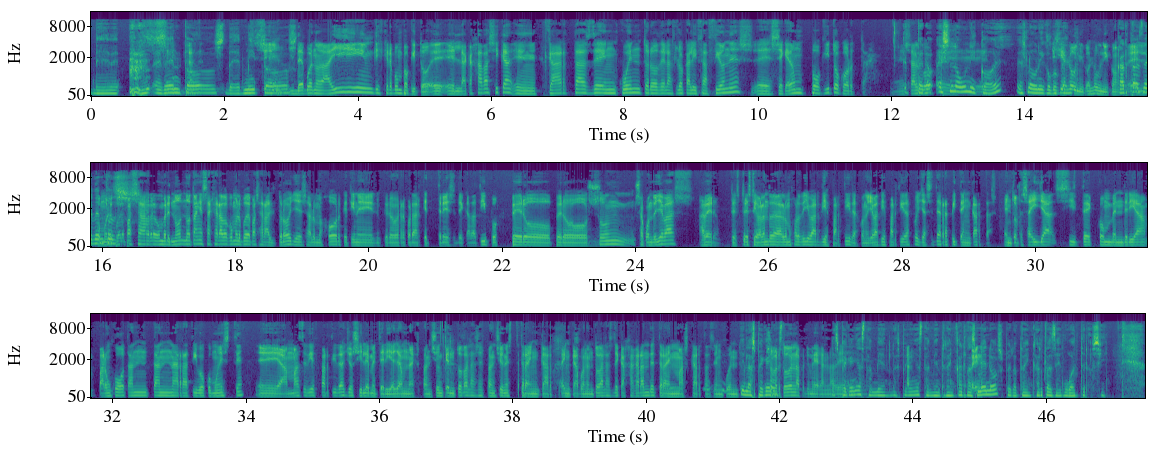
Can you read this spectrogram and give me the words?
eventos, de mitos. de, bueno, ahí discrepo un poquito. Eh, en la caja básica, en cartas de encuentro de las localizaciones, eh, se queda un poquito corta Es Eh, algo Pero es lo único, ¿eh? Es lo único. Sí, sí, es lo único, es lo único. cartas de Como le eventos- puede pasar, hombre, no, no tan exagerado como le puede pasar al Troyes, a lo mejor, que tiene, quiero recordar que tres de cada tipo, pero, pero son, o sea, cuando llevas, a ver, te estoy, estoy hablando de, a lo mejor de llevar 10 partidas, cuando llevas 10 partidas, pues ya se te repiten cartas. Entonces ahí ya sí te convendría, para un juego tan, tan narrativo como este, eh, a más de 10 partidas yo sí le metería ya una expansión, que en todas las expansiones traen cartas, en, bueno, en todas las de caja grande traen más cartas de encuentro. Y las pequeñas- Sobre todo en la primera, en la Las de... pequeñas también, las pequeñas también traen cartas menos, pero traen cartas de encuentros, sí.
